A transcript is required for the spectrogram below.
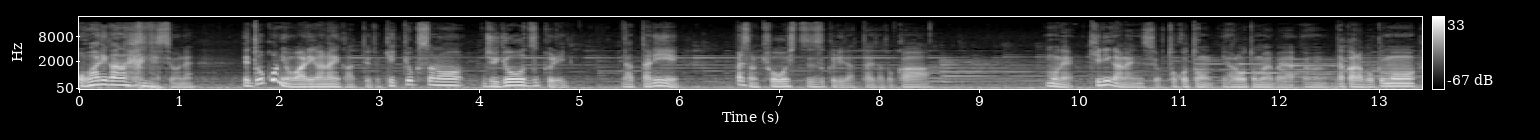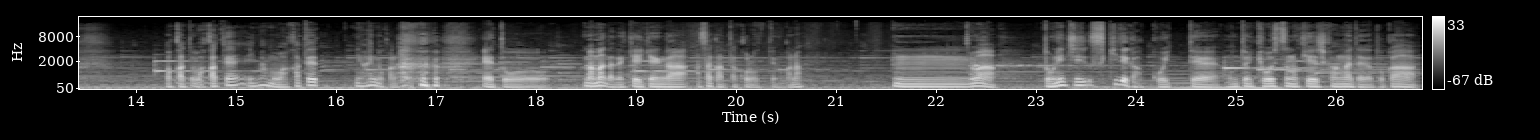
終わりがないんですよね。で、どこに終わりがないかっていうと、結局その、授業作りだったり、やっぱりその教室作りだったりだとか、もうね、キリがないんですよ。とことんやろうと思えばや、うん。だから僕も、若手、若手？今も若手に入んのかな？えっと、まあ、まだね、経験が浅かった頃っていうのかな。うーん、は、土日好きで学校行って、本当に教室の掲示考えたりだとか、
